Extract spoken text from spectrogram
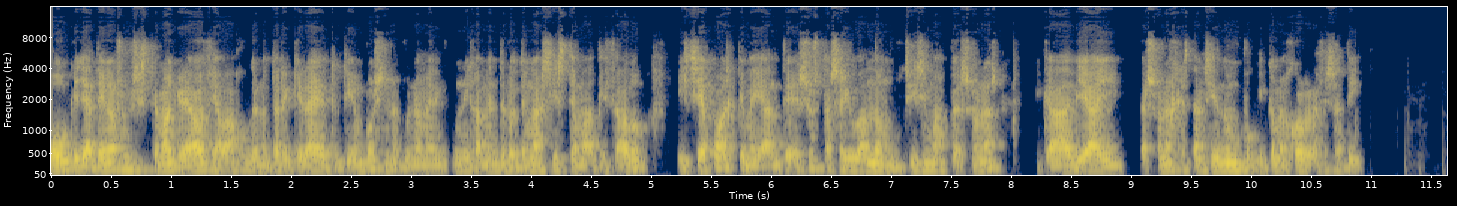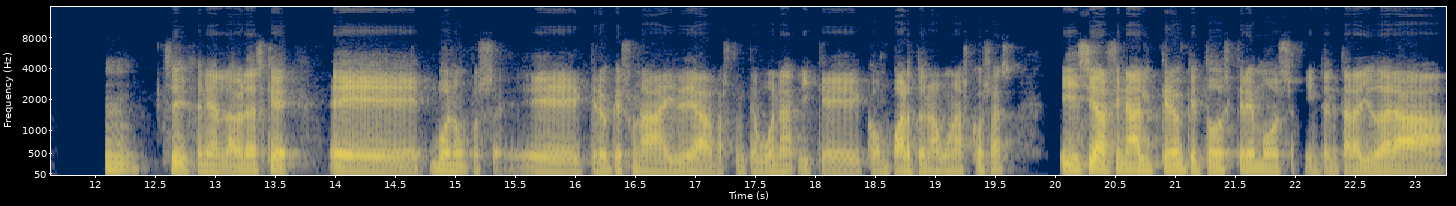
o que ya tengas un sistema creado hacia abajo que no te requiera de tu tiempo, sino que únicamente lo tengas sistematizado y sepas que mediante eso estás ayudando a muchísimas personas y cada día hay personas que están siendo un poquito mejor gracias a ti. Sí, genial. La verdad es que, eh, bueno, pues eh, creo que es una idea bastante buena y que comparto en algunas cosas. Y sí, al final creo que todos queremos intentar ayudar a,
